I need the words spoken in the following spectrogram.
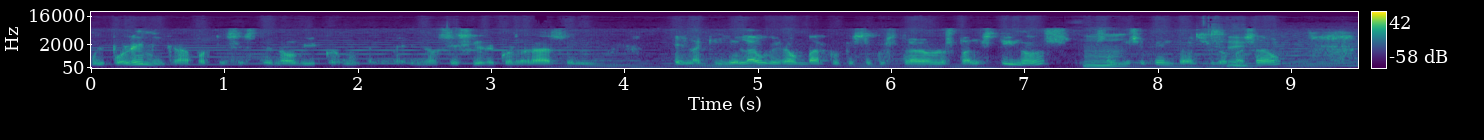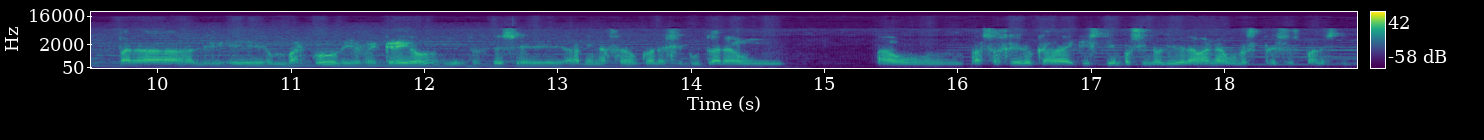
muy polémica, porque es este novio, no sé si recordarás el el Aquilelau era un barco que secuestraron los palestinos en los años 70 del siglo pasado para eh, un barco de recreo y entonces eh, amenazaron con ejecutar a un, a un pasajero cada X tiempo si no liberaban a unos presos palestinos.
